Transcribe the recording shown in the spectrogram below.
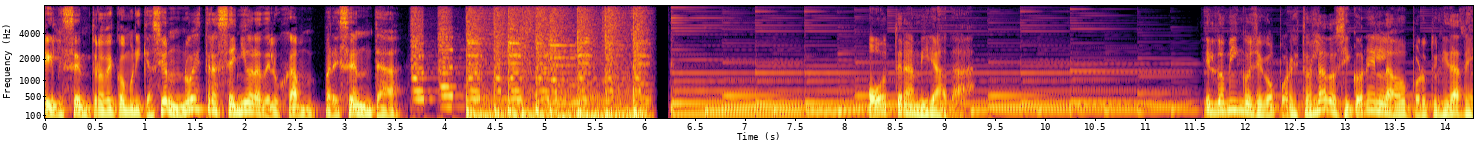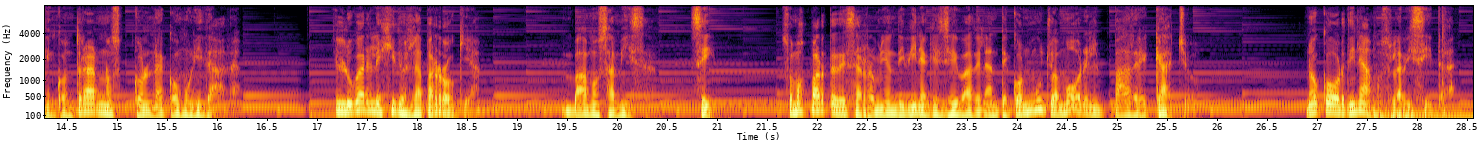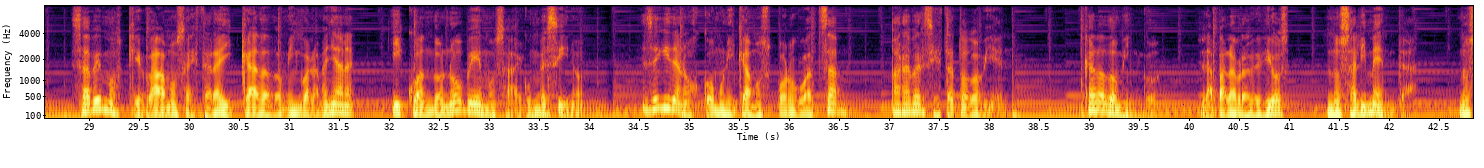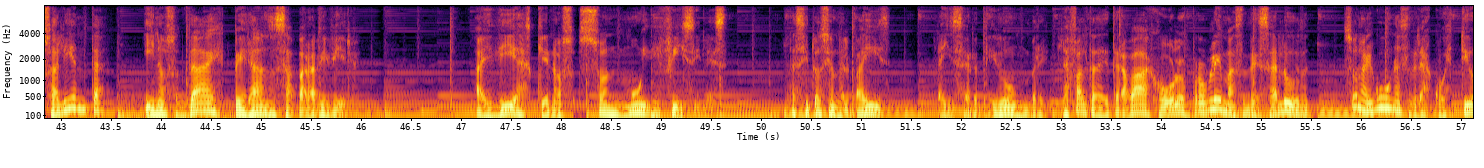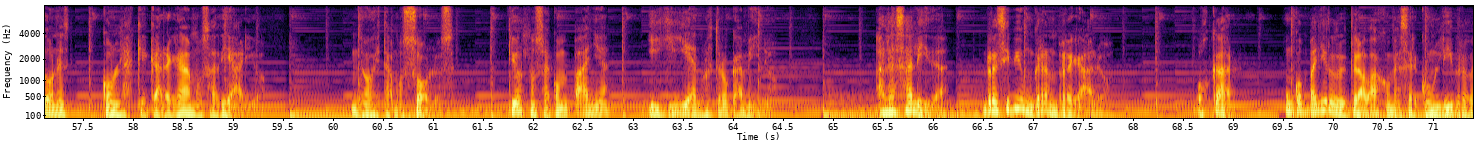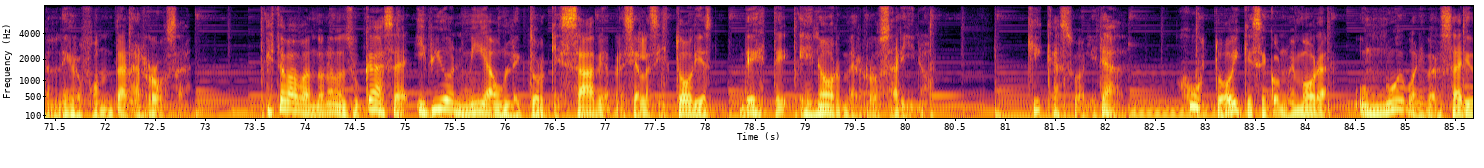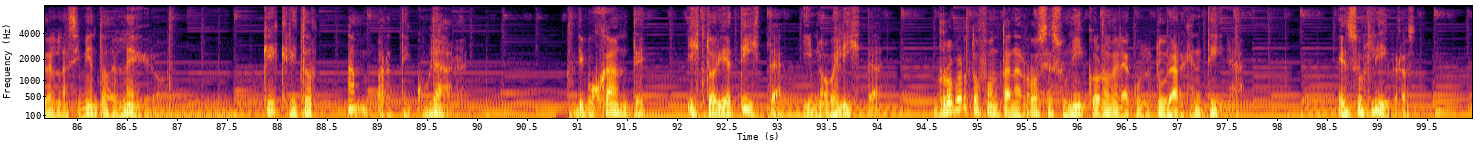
El Centro de Comunicación Nuestra Señora de Luján presenta Otra mirada. El domingo llegó por estos lados y con él la oportunidad de encontrarnos con la comunidad. El lugar elegido es la parroquia. Vamos a misa. Sí, somos parte de esa reunión divina que lleva adelante con mucho amor el Padre Cacho. No coordinamos la visita Sabemos que vamos a estar ahí cada domingo a la mañana y cuando no vemos a algún vecino, enseguida nos comunicamos por WhatsApp para ver si está todo bien. Cada domingo, la palabra de Dios nos alimenta, nos alienta y nos da esperanza para vivir. Hay días que nos son muy difíciles. La situación del país, la incertidumbre, la falta de trabajo o los problemas de salud son algunas de las cuestiones con las que cargamos a diario. No estamos solos. Dios nos acompaña y guía nuestro camino. A la salida, recibí un gran regalo. Oscar, un compañero de trabajo, me acercó un libro del negro Fontana Rosa. Estaba abandonado en su casa y vio en mí a un lector que sabe apreciar las historias de este enorme rosarino. ¡Qué casualidad! Justo hoy que se conmemora un nuevo aniversario del nacimiento del negro qué escritor tan particular. Dibujante, historietista y novelista, Roberto Fontana Rosa es un ícono de la cultura argentina. En sus libros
